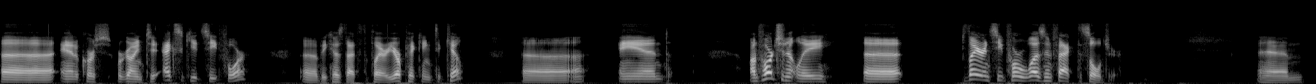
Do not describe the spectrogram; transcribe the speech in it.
uh, and of course we're going to execute seat four uh, because that's the player you're picking to kill. Uh, and unfortunately, uh, player in seat four was in fact the soldier. Um,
